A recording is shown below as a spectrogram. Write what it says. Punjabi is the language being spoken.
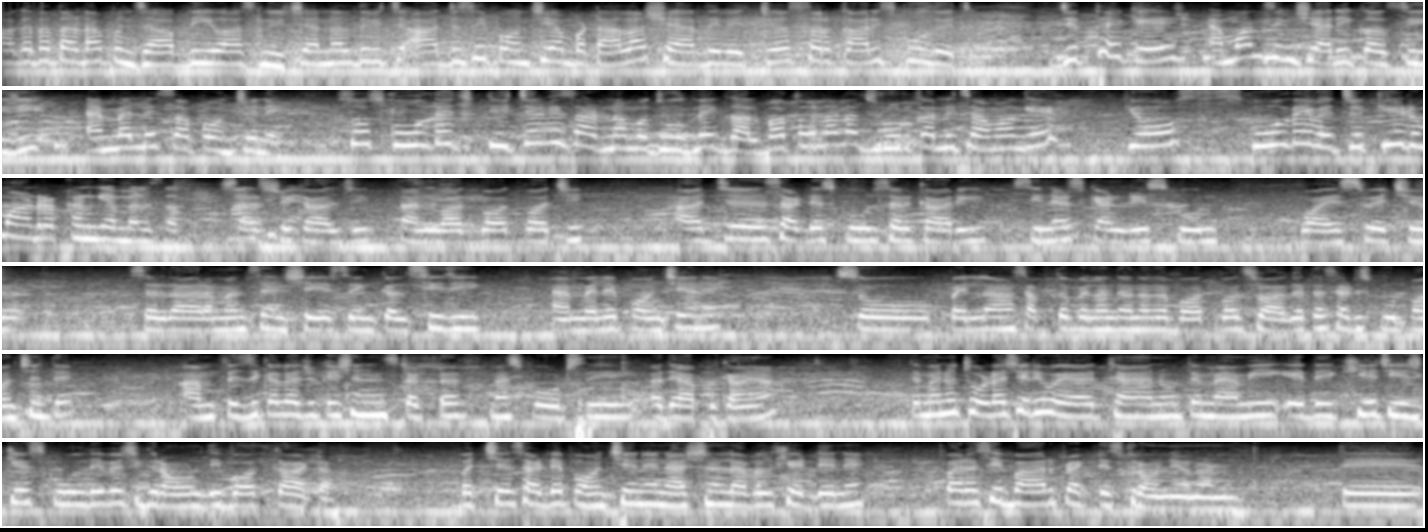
ਸਵਾਗਤ ਹੈ ਤੁਹਾਡਾ ਪੰਜਾਬ ਦੀ ਆਵਾਜ਼ ਨਿਊਜ਼ ਚੈਨਲ ਦੇ ਵਿੱਚ। ਅੱਜ ਅਸੀਂ ਪਹੁੰਚੇ ਹਾਂ ਬਟਾਲਾ ਸ਼ਹਿਰ ਦੇ ਵਿੱਚ ਸਰਕਾਰੀ ਸਕੂਲ ਦੇ ਵਿੱਚ ਜਿੱਥੇ ਕਿ ਅਮਨ ਸਿੰਘ ਸ਼ਹਿਰੀ ਕਲਸੀ ਜੀ ਐਮਐਲਏ ਸਾਹਿਬ ਪਹੁੰਚੇ ਨੇ। ਸੋ ਸਕੂਲ ਦੇ ਟੀਚਰ ਵੀ ਸਾਡੇ ਨਾਲ ਮੌਜੂਦ ਨੇ। ਗੱਲਬਾਤ ਉਹਨਾਂ ਨਾਲ ਜ਼ਰੂਰ ਕਰਨੀ ਚਾਹਾਂਗੇ ਕਿ ਉਹ ਸਕੂਲ ਦੇ ਵਿੱਚ ਕੀ ਡਿਮਾਂਡ ਰੱਖਣਗੇ ਐਮਐਲਏ ਸਾਹਿਬ? ਸਤਿ ਸ਼੍ਰੀ ਅਕਾਲ ਜੀ। ਧੰਨਵਾਦ ਬਹੁਤ ਬਹੁਤ ਜੀ। ਅੱਜ ਸਾਡੇ ਸਕੂਲ ਸਰਕਾਰੀ ਸੀਨੀਅਰ ਸੈਕੰਡਰੀ ਸਕੂਲ ਬॉयਜ਼ ਵਿੱਚ ਸਰਦਾਰ ਅਮਨ ਸਿੰਘ ਸ਼ੇਰ ਸਿੰਘ ਕਲਸੀ ਜੀ ਐਮਐਲਏ ਪਹੁੰਚੇ ਨੇ। ਸੋ ਪਹਿਲਾਂ ਸਭ ਤੋਂ ਪਹਿਲਾਂ ਤਾਂ ਉਹਨਾਂ ਦਾ ਬਹੁਤ ਬਹੁਤ ਸਵਾਗਤ ਹੈ ਸਾਡੇ ਸਕੂਲ ਪਹੁੰਚਣ ਤੇ। ਆਮ ਫਿਜ਼ੀਕਲ ਐਜੂਕੇਸ਼ਨ ਇੰਸਟ੍ਰਕਟਰ ਮੈਂ ਸਪੋਰਟਸ ਦੀ ਅਧਿਆਪਕਾ ਹਾਂ। ਤੇ ਮੈਨੂੰ ਥੋੜਾ ਚਿਰ ਹੋਇਆ ਇੱਥੇ ਆਇਆ ਨੂੰ, ਤੇ ਮੈਂ ਵੀ ਇਹ ਦੇਖੀ ਇਹ ਚੀਜ਼ ਕਿ ਸਕੂਲ ਦੇ ਵਿੱਚ ਗਰਾਊਂਡ ਦੀ ਬਹੁਤ ਘਾਟ ਆ। ਬੱਚੇ ਸਾਡੇ ਪਹੁੰਚੇ ਨੇ ਨੈਸ਼ਨਲ ਲੈਵਲ ਖੇਡੇ ਨੇ, ਪਰ ਅਸੀਂ ਬਾਹਰ ਪ੍ਰੈਕਟਿਸ ਕਰਾਉਂਦੇ ਉਹਨਾਂ ਨੂੰ। ਤੇ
